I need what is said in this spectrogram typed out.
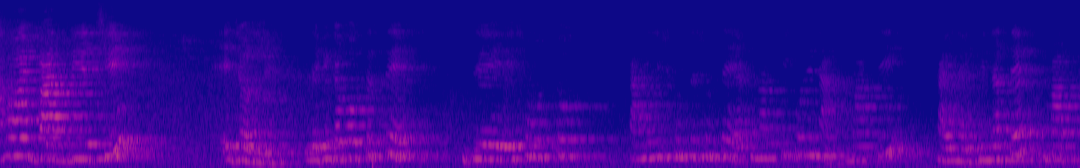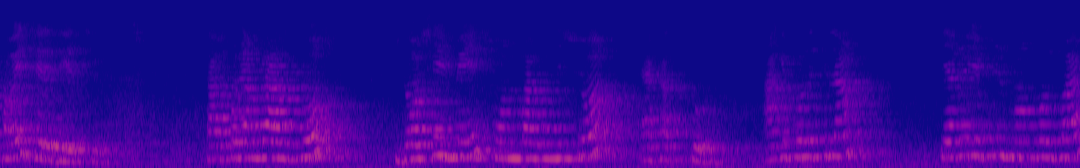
খাওয়ায় বাদ দিয়েছি এই জন্যে লেখিকা বলতেছে যে, এই সমস্ত কাহিনী শুনতে শুনতে এখন আর কি করি না? মাছই খাই না। দিনাতে মাছ খাওয়াই ছেড়ে দিয়েছি। তারপরে আমরা আসব দশই মে সোমবার উনিশশো একাত্তর। আগে বলেছিলাম তেরোই এপ্রিল মঙ্গলবার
